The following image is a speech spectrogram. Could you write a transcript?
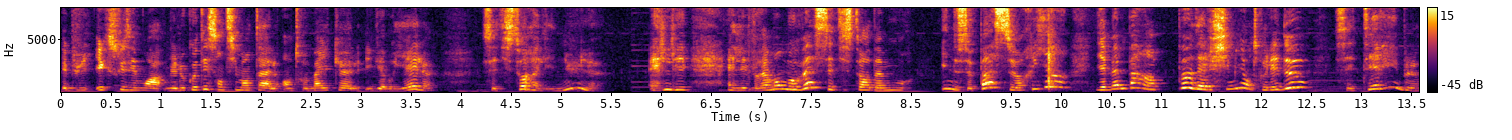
Et puis, excusez-moi, mais le côté sentimental entre Michael et Gabriel, cette histoire, elle est nulle. Elle est, elle est vraiment mauvaise, cette histoire d'amour. Il ne se passe rien. Il n'y a même pas un peu d'alchimie entre les deux. C'est terrible.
